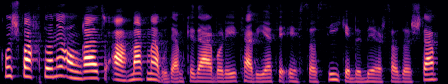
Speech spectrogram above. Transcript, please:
خوشبختانه آنقدر احمق نبودم که درباره طبیعت احساسی که به برتا داشتم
